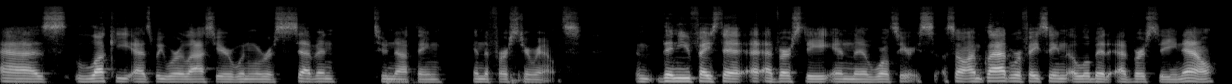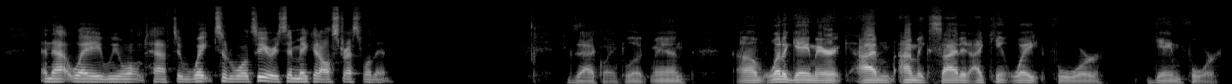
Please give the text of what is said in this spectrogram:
as lucky as we were last year when we were seven to nothing in the first two rounds. And then you faced a, adversity in the World Series. So I'm glad we're facing a little bit adversity now. And that way we won't have to wait to the World Series and make it all stressful then. Exactly. Look, man, um, what a game, Eric. I'm I'm excited. I can't wait for game four.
